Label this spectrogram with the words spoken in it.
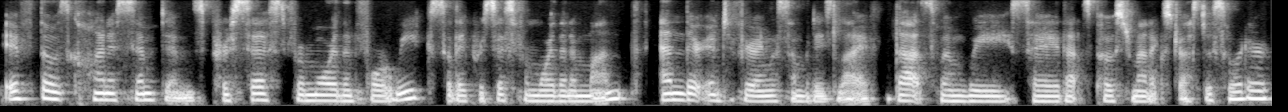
If those kind of symptoms persist for more than four weeks, so they persist for more than a month, and they're interfering with somebody's life, that's when we say that's post traumatic stress disorder.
